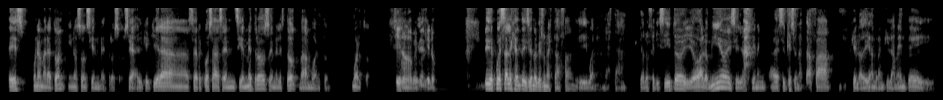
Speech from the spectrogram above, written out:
es una maratón y no son 100 metros. O sea, el que quiera hacer cosas en 100 metros en el stock va muerto. Muerto. Sí, no, no, me imagino. Y después sale gente diciendo que es una estafa y bueno, ya está. Yo los felicito y yo a lo mío y si ellos tienen que decir que es una estafa, que lo digan tranquilamente y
